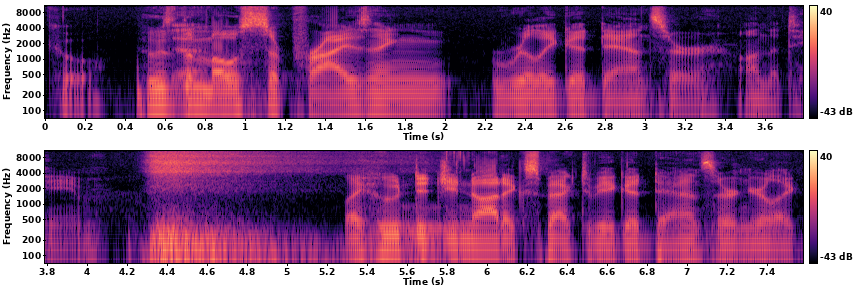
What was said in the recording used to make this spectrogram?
cool. Who's the most surprising, really good dancer on the team? Like, who did you not expect to be a good dancer, and you're like,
